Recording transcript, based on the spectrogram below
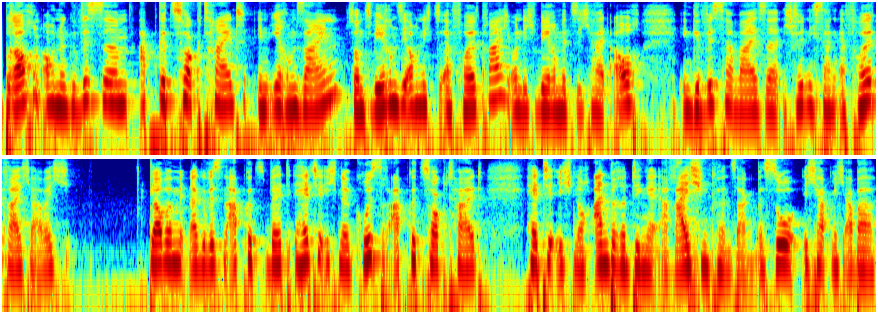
brauchen auch eine gewisse Abgezocktheit in ihrem Sein, sonst wären sie auch nicht so erfolgreich. Und ich wäre mit Sicherheit auch in gewisser Weise, ich würde nicht sagen erfolgreicher, aber ich glaube, mit einer gewissen Abge hätte ich eine größere Abgezocktheit, hätte ich noch andere Dinge erreichen können, sagen wir es so. Ich habe mich aber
